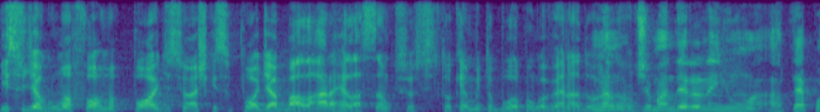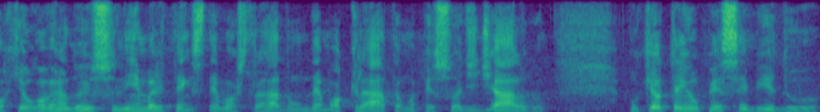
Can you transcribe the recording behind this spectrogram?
Isso de alguma forma pode, senhor acha que isso pode abalar a relação que o senhor citou que é muito boa com o governador? Não, não? de maneira nenhuma. Até porque o governador Wilson Lima ele tem se demonstrado um democrata, uma pessoa de diálogo. O que eu tenho percebido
